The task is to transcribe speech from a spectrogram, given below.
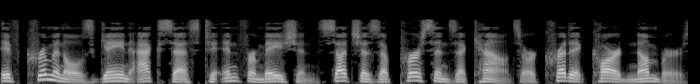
If criminals gain access to information such as a person's accounts or credit card numbers,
